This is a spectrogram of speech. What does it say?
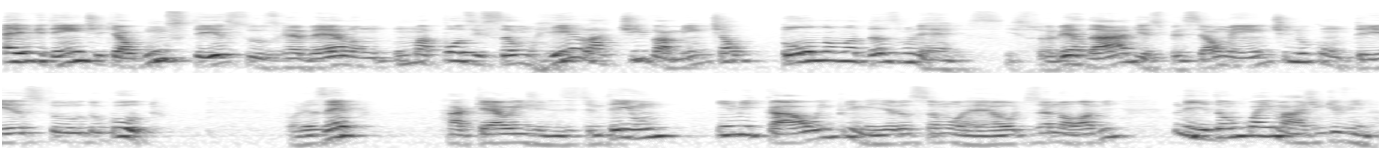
é evidente que alguns textos revelam uma posição relativamente autônoma das mulheres. Isso é verdade, especialmente no contexto do culto. Por exemplo, Raquel em Gênesis 31 e Mical em 1 Samuel 19 lidam com a imagem divina.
